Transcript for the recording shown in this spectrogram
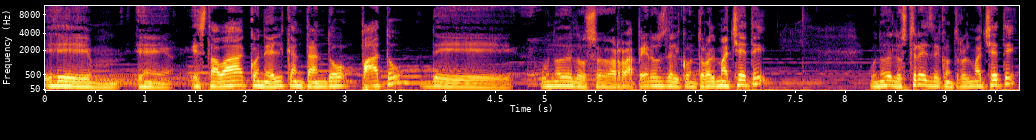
Em, eh, estaba con él cantando Pato de uno de los raperos del Control Machete, uno de los tres del Control Machete,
